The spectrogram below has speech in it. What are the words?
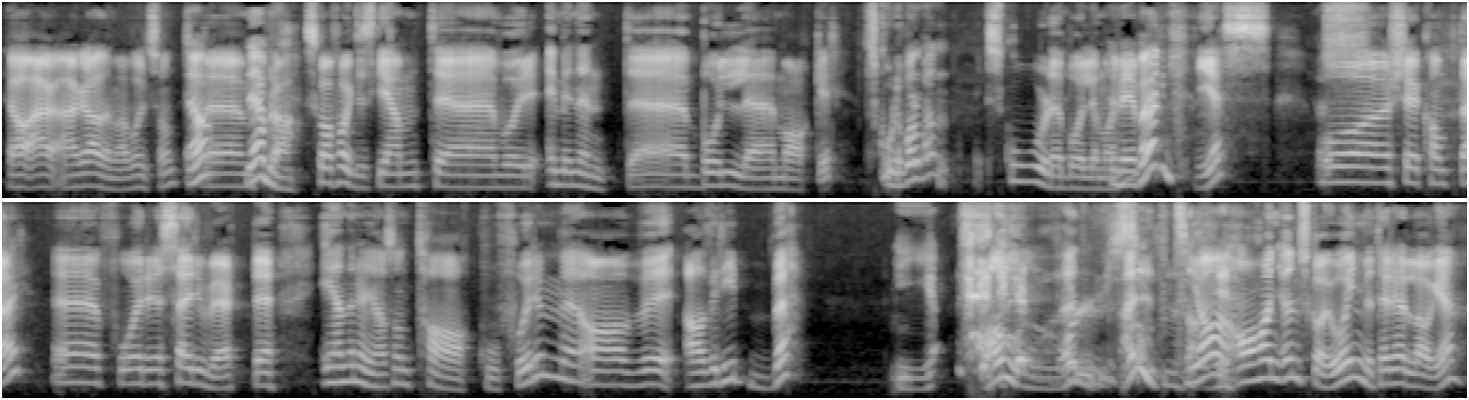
Ja, jeg, jeg gleder meg voldsomt. Ja, Eh, det er bra. Skal faktisk hjem til vår eminente bollemaker. Skolebollemann. Skolebollemann. Veberg? Yes. Og se kamp der. Eh, får servert eh, en eller annen sånn tacoform av, av ribbe. Ja, alle verdens Ja, og han ønska jo å invitere hele laget.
